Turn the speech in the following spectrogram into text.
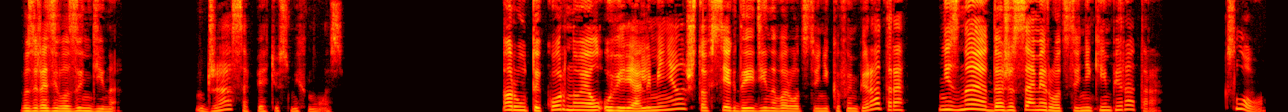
— возразила Зендина. Джаз опять усмехнулась. Рут и Корнуэлл уверяли меня, что всех до единого родственников императора не знают даже сами родственники императора. К слову,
